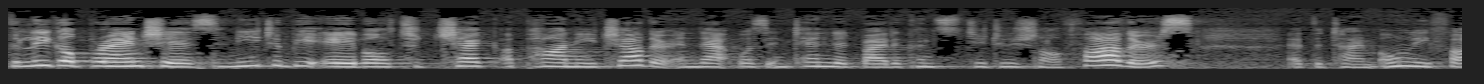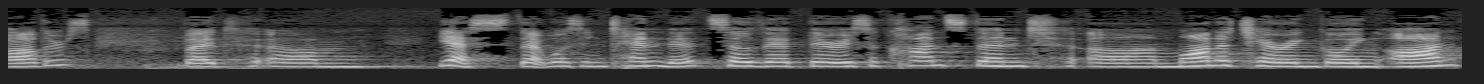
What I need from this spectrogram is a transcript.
the legal branches need to be able to check upon each other, and that was intended by the constitutional fathers, at the time only fathers, but um, yes, that was intended so that there is a constant uh, monitoring going on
